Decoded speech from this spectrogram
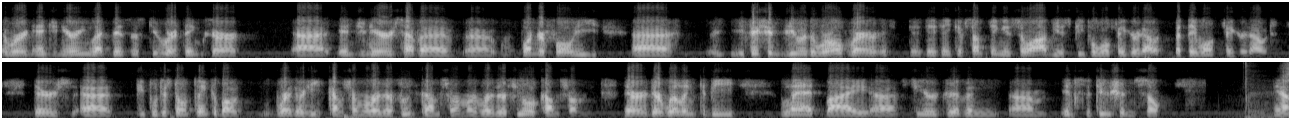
we're an engineering led business too, where things are uh, engineers have a, uh wonderfully uh, efficient view of the world where they think if something is so obvious, people will figure it out, but they won't figure it out. There's uh, people just don't think about where their heat comes from, or where their food comes from, or where their fuel comes from. They're they're willing to be led by uh, fear-driven um, institutions. So, yeah,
